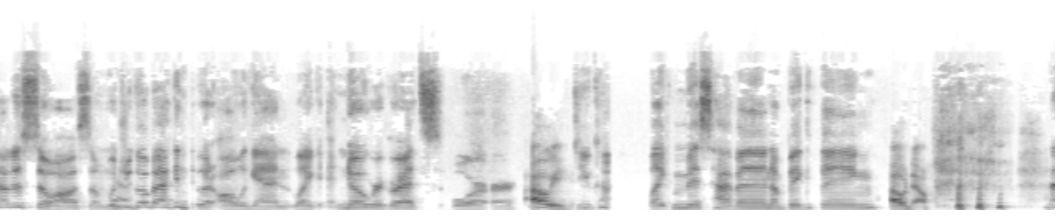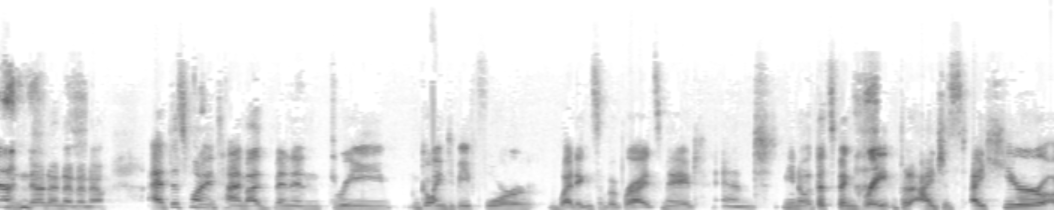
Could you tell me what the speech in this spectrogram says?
That is so awesome. Would Yeah. you go back and do it all again? Like no regrets or Oh, do you kind of like miss having a big thing? oh no. no, no, no, no, no. At this point in time, I've been in three, going to be four weddings of a bridesmaid. And, you know, that's been great. But I just, I hear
